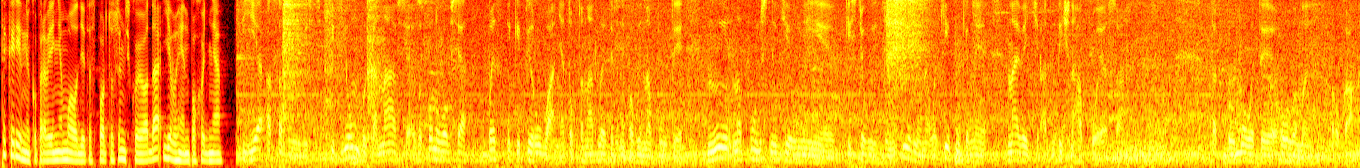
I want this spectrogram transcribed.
та керівник управління молоді та спорту Сумської ОДА Євген Походня. Є особливість. Підйом виконався, виконувався без екіпірування, тобто на атлетові не повинно бути ні напульсників, ні кістьових бинтів, ні налокітників, ні навіть атлетичного пояса. Так би мовити, голими руками.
